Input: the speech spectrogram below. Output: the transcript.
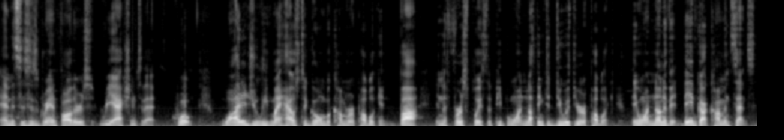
And this is his grandfather's reaction to that. Quote, Why did you leave my house to go and become a Republican? Bah, in the first place, the people want nothing to do with your Republic. They want none of it. They've got common sense.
